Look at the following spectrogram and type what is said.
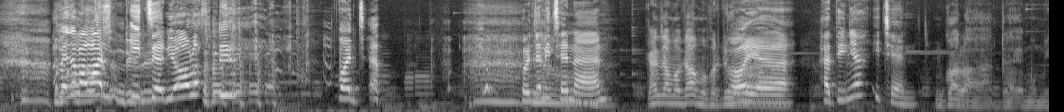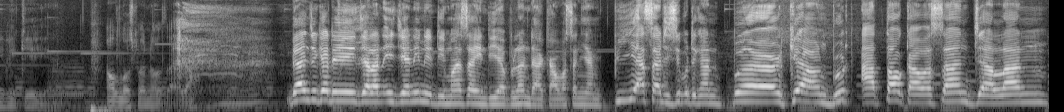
Apa itu makan sendiri. ijen ya Allah sendiri. Poncal. Poncal ijenan. Kan sama kamu berdua. Oh ya. Hatinya ijen. Enggak lah, ada yang memiliki Allah Subhanahu wa taala. Dan juga di Jalan Ijen ini di masa Hindia Belanda kawasan yang biasa disebut dengan Bergenbrut atau kawasan Jalan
